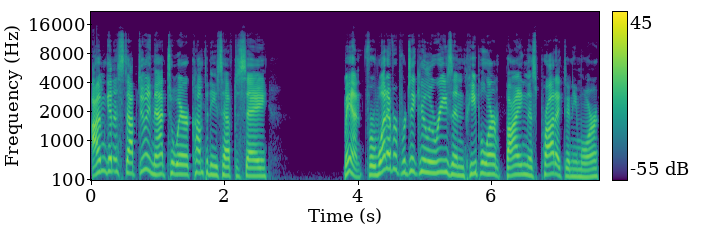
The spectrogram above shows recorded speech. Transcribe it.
I'm going to stop doing that. To where companies have to say, man, for whatever particular reason, people aren't buying this product anymore.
